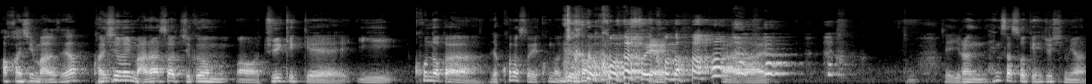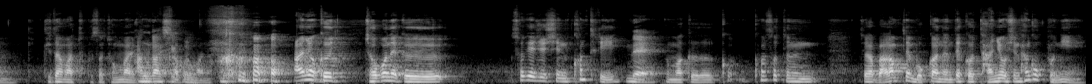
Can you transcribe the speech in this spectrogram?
아, 관심 많으세요? 관심이 많아서 지금 어, 주의 깊게 이 코너가 코너 속의 코너죠. 코너 속의 네. 코너. 아, 이제 이런 행사 소개 해주시면 귀담아 듣고서 정말 안그 가시고. 아니요, 그 저번에 그 소개해주신 컨트리 네. 음악 그 콘- 콘서트는 제가 마감 때못 갔는데 그 다녀오신 한국 분이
